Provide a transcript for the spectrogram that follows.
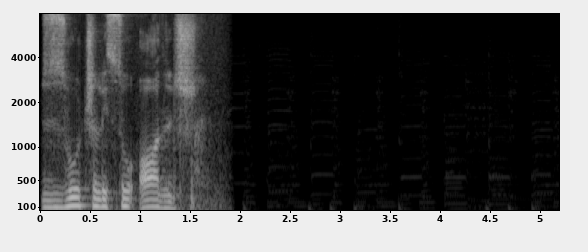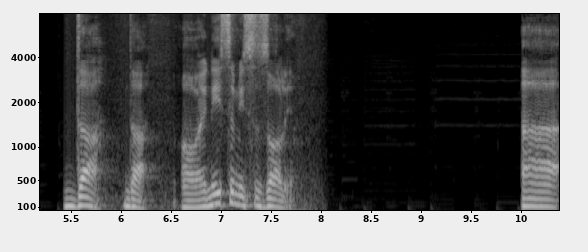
zvučali su odlično. Da, da, ovaj, nisam ni sa Zolijem A,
